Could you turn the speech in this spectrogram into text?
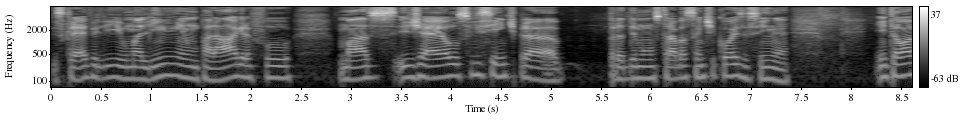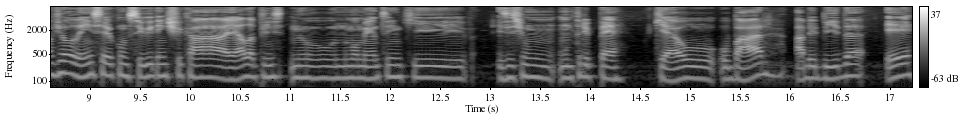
escreve ali uma linha, um parágrafo, mas já é o suficiente para para demonstrar bastante coisa, assim, né? Então a violência eu consigo identificar ela no, no momento em que existe um, um tripé, que é o, o bar, a bebida e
